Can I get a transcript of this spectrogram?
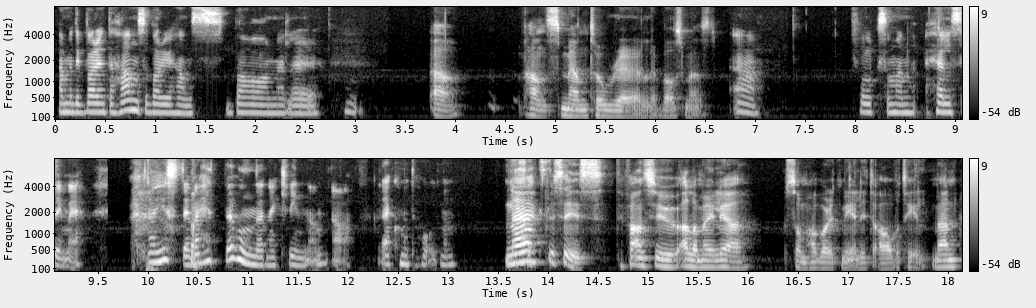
ja, men det var inte han så var det ju hans barn eller... Ja, hans mentorer eller vad som helst. Ja. Folk som han höll sig med. Ja, just det. Vad hette hon den här kvinnan? Ja, jag kommer inte ihåg, men... Nej, precis. Det fanns ju alla möjliga som har varit med lite av och till. Men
